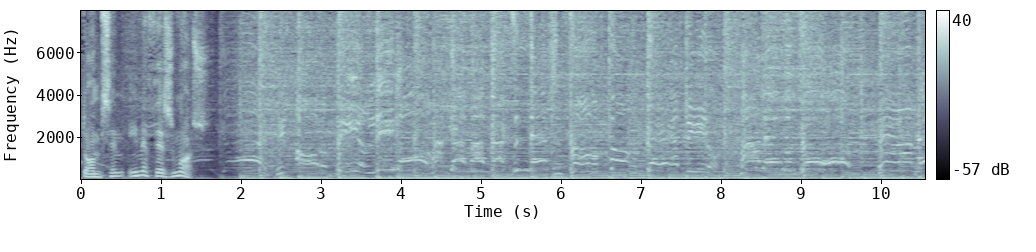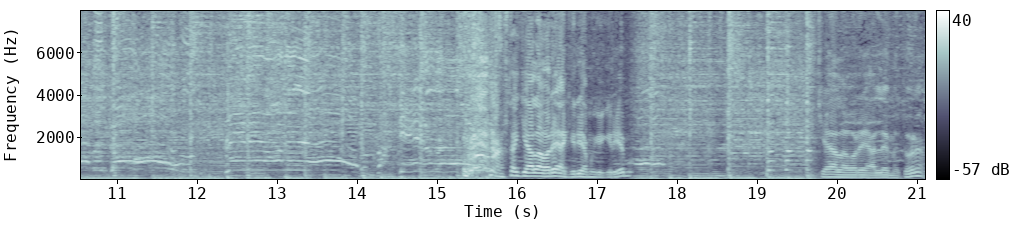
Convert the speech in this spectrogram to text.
Τόμσεν είναι θεσμός Αυτά και άλλα ωραία κυρία μου και κυρία μου Και άλλα ωραία λέμε τώρα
